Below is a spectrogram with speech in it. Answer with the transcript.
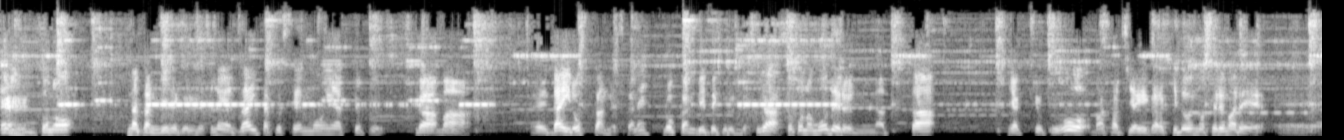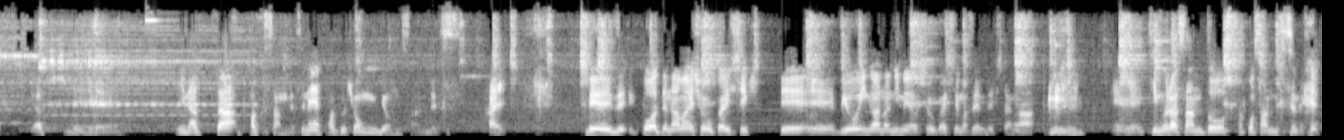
えー、その中に出てくるですね、在宅専門薬局が、まあ、第6巻ですかね、6巻に出てくるんですが、そこのモデルになった薬局を、まあ、立ち上げから軌道に乗せるまで、えー、やえー、になったパクさんですね。パクヒョンギョンさんです。はい。で、こうやって名前紹介してきて、えー、病院側の2名を紹介してませんでしたが、えー、木村さんと佐古さんですね。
